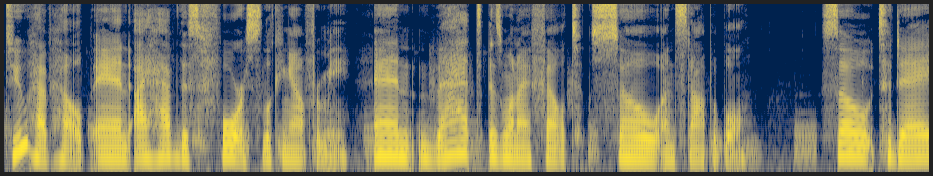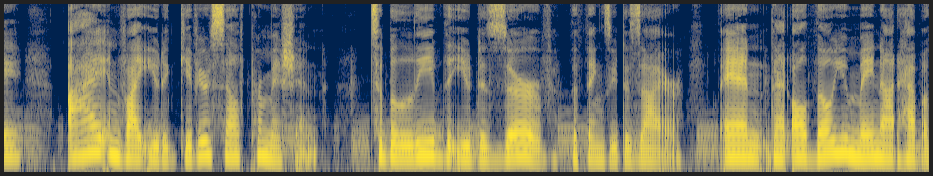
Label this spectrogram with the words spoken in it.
do have help and I have this force looking out for me. And that is when I felt so unstoppable. So today, I invite you to give yourself permission to believe that you deserve the things you desire, and that although you may not have a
